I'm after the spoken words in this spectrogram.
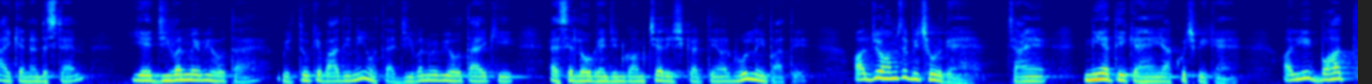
आई कैन अंडरस्टैंड ये जीवन में भी होता है। मृत्यु के बाद ही नहीं होता है। जीवन में भी होता है कि ऐसे लोग हैं जिनको हम चेरिश करते हैं और भूल नहीं पाते। और जो हमसे बिछुड़ गए हैं, चाहे नियति कहें या कुछ भी कहें। और ये बहुत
